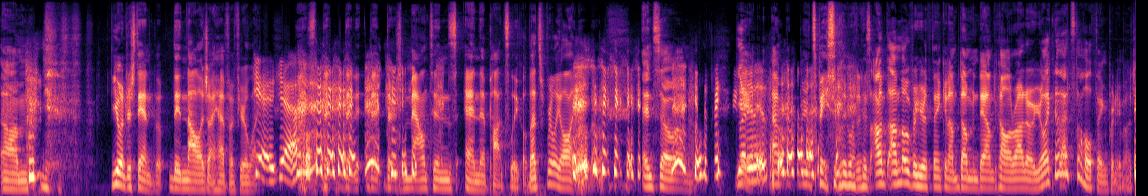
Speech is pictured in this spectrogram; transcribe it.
um, you understand the, the knowledge I have of your life. Yeah, yeah. that, that, that there's mountains and that pot's legal. That's really all I know. And so, um, yeah, what it is. I'm- it's basically what it is. I'm, I'm over here thinking I'm dumbing down to Colorado. You're like, no, that's the whole thing, pretty much.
